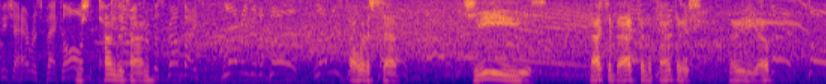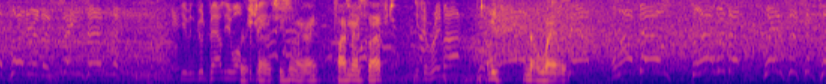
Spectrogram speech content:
Fisher Harris back on. There's tons of time. From the scrum base. Laurie with the ball. Laurie's Oh, what a step. Jeez. Back to back for the Panthers. There you go. Given good value off First the shot of the season, all right. Five minutes left. No way. Alarm bells. Delau with it. Where's the support?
